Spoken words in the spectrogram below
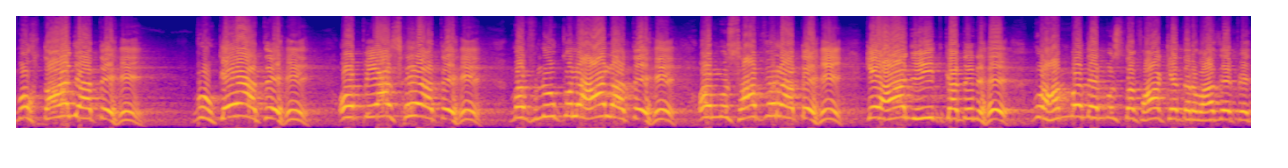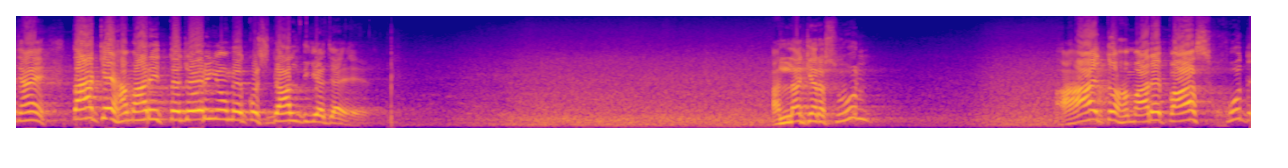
मुख्ताज आते हैं, भूखे आते हैं और प्यासे आते हैं, मफलूकुल हाल आते हैं और मुसाफिर आते हैं कि आज ईद का दिन है। मोहम्मद मुस्तफ़ा के दरवाजे पे जाएँ ताकि हमारी तजोरियों में कुछ डाल दिया जाए। अल्लाह के रसूल, आज तो हमारे पास खुद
